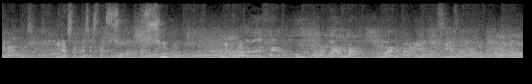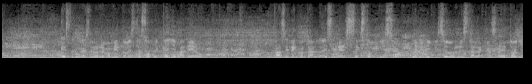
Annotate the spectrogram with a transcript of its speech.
grandes, y la cerveza está súper, súper, ultra, Debe de ser. ultra Muerta, muerta. Fría, Así es, lo que. Este lugar se lo recomiendo. Está sobre calle Madero. Fácil de encontrarlo. Es en el sexto piso del edificio donde está la casa de Toño.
